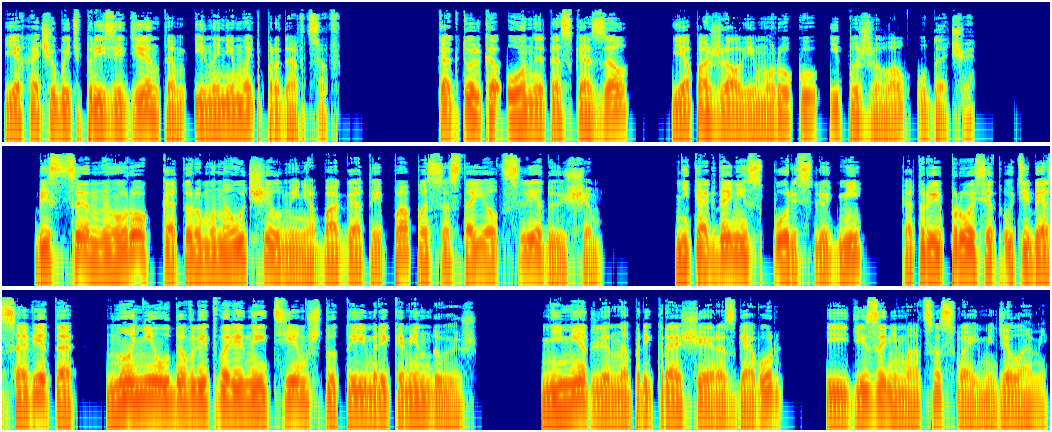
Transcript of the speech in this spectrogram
Я хочу быть президентом и нанимать продавцов. Как только он это сказал, я пожал ему руку и пожелал удачи. Бесценный урок, которому научил меня богатый папа, состоял в следующем. Никогда не спорь с людьми, которые просят у тебя совета, но не удовлетворены тем, что ты им рекомендуешь. Немедленно прекращай разговор и иди заниматься своими делами.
